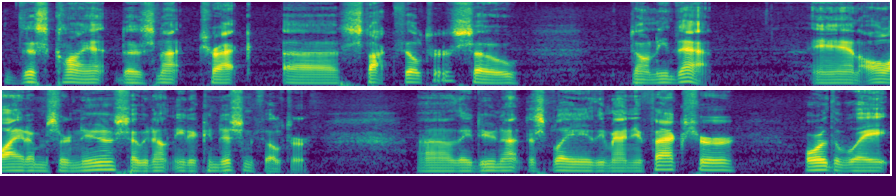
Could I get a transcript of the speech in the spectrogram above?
This client does not track uh, stock filters, so don't need that. And all items are new, so we don't need a condition filter. Uh, they do not display the manufacturer or the weight.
